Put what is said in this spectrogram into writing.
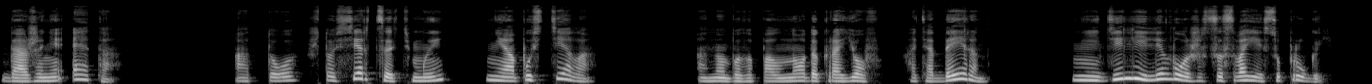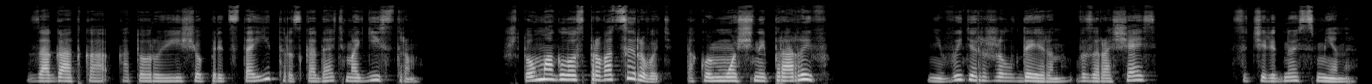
даже не это а то, что сердце тьмы не опустело. Оно было полно до краев, хотя Дейрон не делили ложе со своей супругой. Загадка, которую еще предстоит разгадать магистрам. Что могло спровоцировать такой мощный прорыв? Не выдержал Дейрон, возвращаясь с очередной смены.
